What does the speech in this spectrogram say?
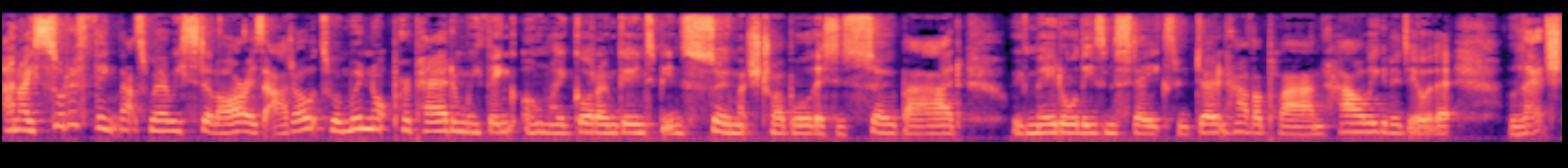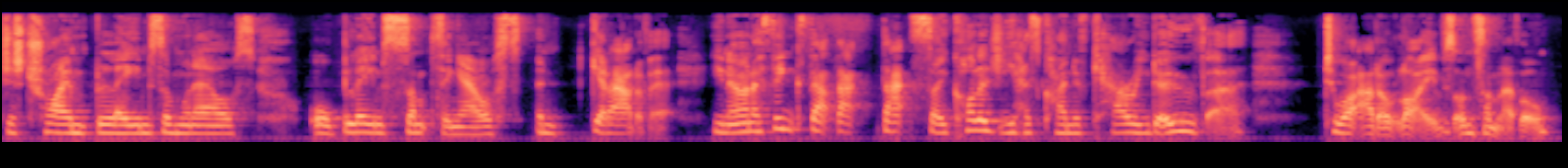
and I sort of think that's where we still are as adults when we're not prepared and we think, oh my God, I'm going to be in so much trouble. This is so bad. We've made all these mistakes. We don't have a plan. How are we going to deal with it? Let's just try and blame someone else or blame something else and get out of it. You know, and I think that that, that psychology has kind of carried over to our adult lives on some level.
